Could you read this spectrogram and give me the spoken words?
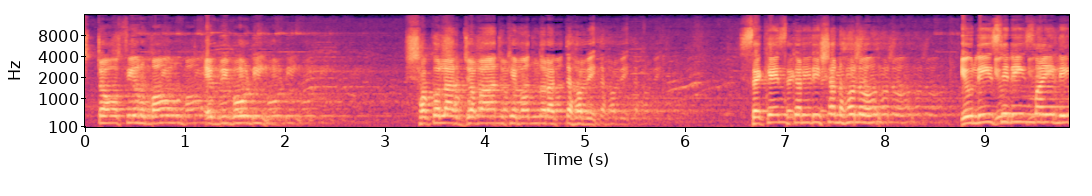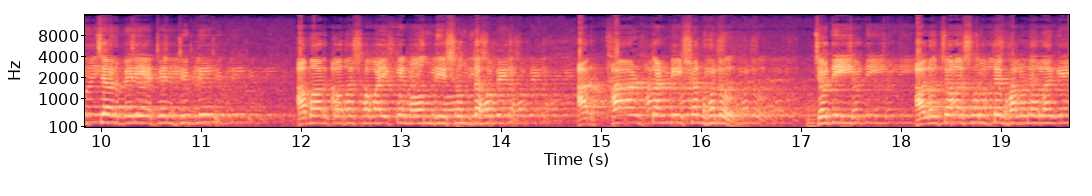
স্টপ ইউর মাউথ এভরিবডি সকলার জবানকে বন্ধ রাখতে হবে। সেকেন্ড কন্ডিশন হলো you listening my lecture very attentively আমার কথা সবাইকে মন দিয়ে শুনতে হবে। আর থার্ড কন্ডিশন হলো, যদি আলোচনা শুনতে ভালো না লাগে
